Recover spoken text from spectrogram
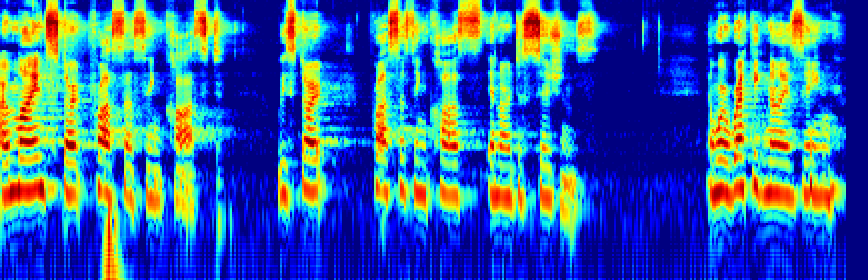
Our minds start processing cost. We start processing costs in our decisions. And we're recognizing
